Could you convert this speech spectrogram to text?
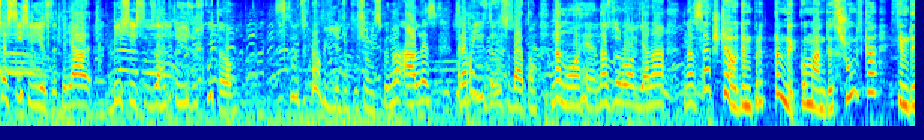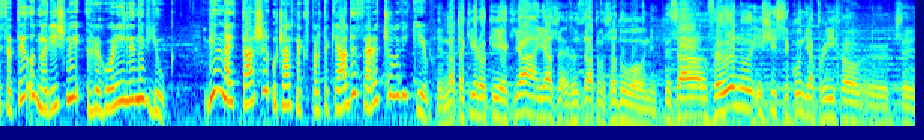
частіше їздити. Я більшість взагалі то їжджу скутером. Скутером їжджу по Шумську. Ну але ж треба їздити себе там на ноги, на здоров'я, на, на все. Ще один представник команди з Шумська 71-річний Григорій Лінев'юк. Він найстарший учасник спартакіади серед чоловіків. На такі роки, як я, я результатом задоволений. За хвилину і 6 секунд я проїхав е, цей.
